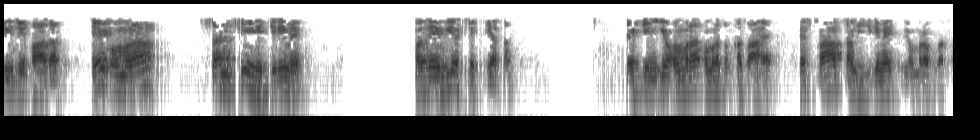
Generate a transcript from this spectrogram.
فی ذی القعدہ ایک عمرہ سن چھ ہجری میں حدیبیت سے کیا تھا۔ لیکن یہ عمرہ عمرت القضاء ہے۔ پھر سات سن ہجری میں یہ عمرہ ہوا تھا۔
